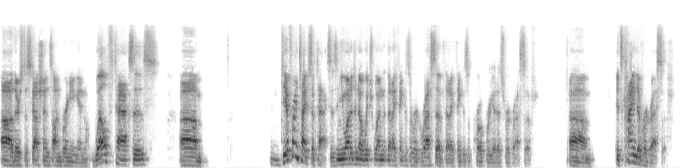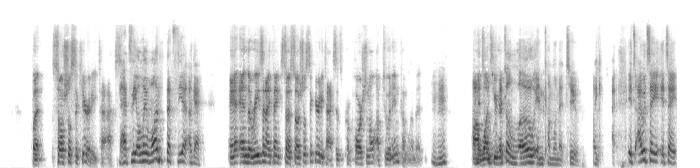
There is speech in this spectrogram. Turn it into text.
uh, there's discussions on bringing in wealth taxes, um, different types of taxes, and you wanted to know which one that I think is a regressive that I think is appropriate as regressive. Um, it's kind of regressive, but Social Security tax, That's the only one. That's the okay. and, and the reason I think so, Social Security tax is proportional up to an income limit. Mhm. Uh, it's, once a, you hit it's a low income limit too. Like it's, I would say it's a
